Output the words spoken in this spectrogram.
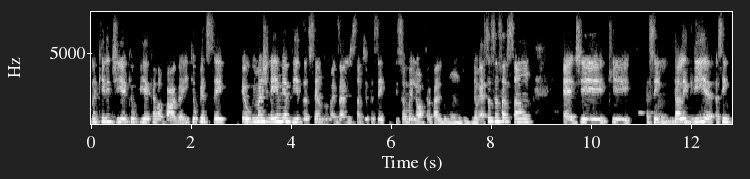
naquele dia que eu vi aquela vaga e que eu pensei, eu imaginei a minha vida sendo uma designer de estampas e eu pensei, isso é o melhor trabalho do mundo. Entendeu? Essa sensação é de que, assim, da alegria, assim,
